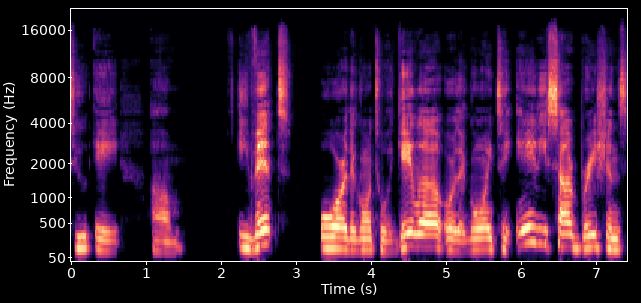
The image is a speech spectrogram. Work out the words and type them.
to a um, event or they're going to a gala or they're going to any of these celebrations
